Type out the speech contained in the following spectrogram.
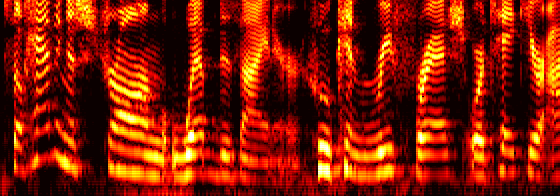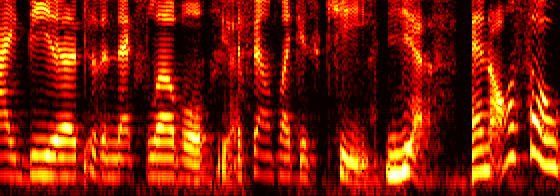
So having a strong web designer who can refresh or take your idea to yes. the next level, yes. it sounds like is key. Yes. And also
